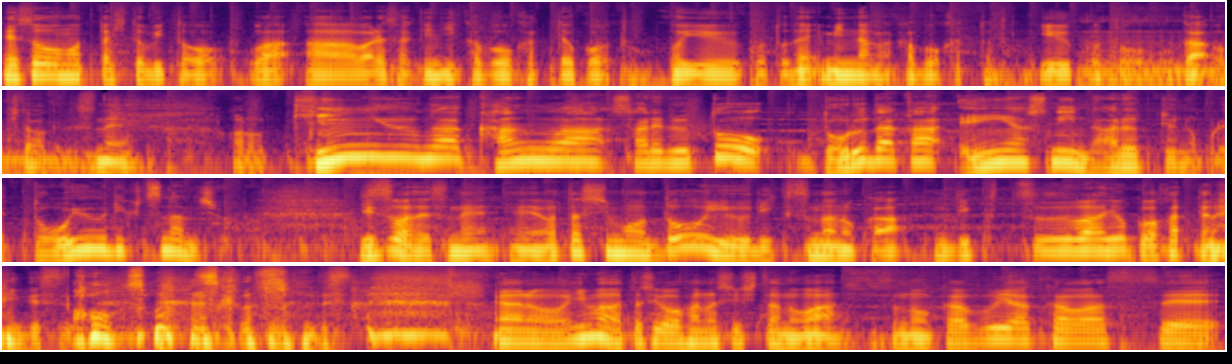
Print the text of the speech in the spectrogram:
でそう思った人々はあ我先に株を買っておこうと。いうことでみんなが株を買ったということが起きたわけですね。あの金融が緩和されるとドル高円安になるっていうのはこれどういう理屈なんでしょう？実はですね、えー、私もどういう理屈なのか理屈はよく分かってないんです。あそうですか。なんですあの今私がお話ししたのはその株や為替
